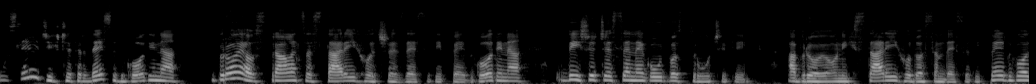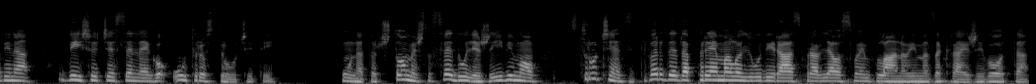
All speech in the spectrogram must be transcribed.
U sljedećih 40 godina broj Australaca starijih od 65 godina više će se nego udvostručiti, a broj onih starijih od 85 godina više će se nego utrostručiti. Unatoč tome što sve dulje živimo, stručnjaci tvrde da premalo ljudi raspravlja o svojim planovima za kraj života.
